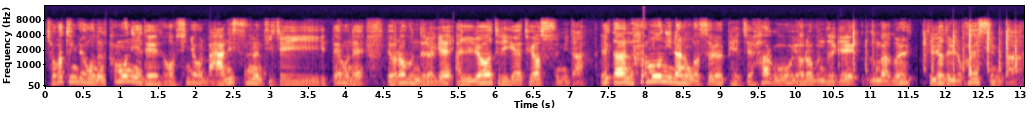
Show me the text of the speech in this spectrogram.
저 같은 경우는 하모니에 대해서 신경을 많이 쓰는 DJ이기 때문에 여러분들에게 알려드리게 되었습니다. 일단 하모니라는 것을 배제하고 여러분들에게 음악을 들려드리도록 하겠습니다.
